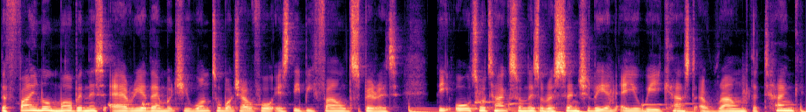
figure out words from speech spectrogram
The final mob in this area then which you want to watch out for is the Befouled Spirit. The auto attacks on this are essentially an AoE cast around the tank,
